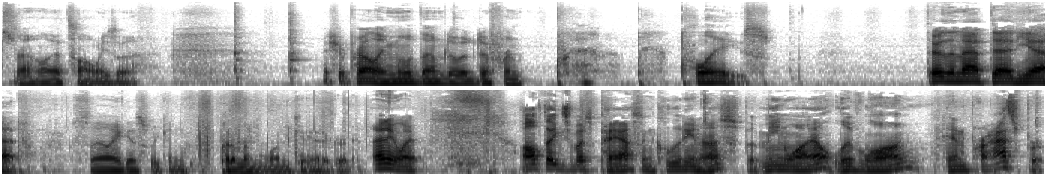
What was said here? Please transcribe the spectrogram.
So that's always a. I should probably move them to a different place. They're the not dead yet. So I guess we can put them in one category. Anyway, all things must pass, including us. But meanwhile, live long and prosper.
